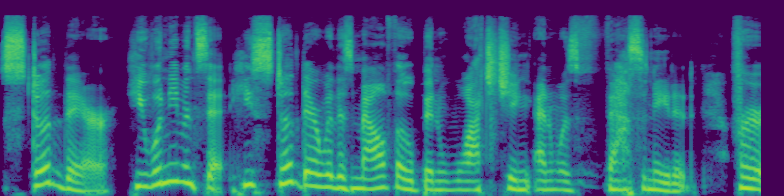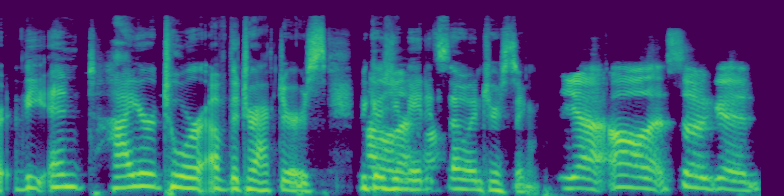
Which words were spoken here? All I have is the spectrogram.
stood there. He wouldn't even sit. He stood there with his mouth open, watching and was fascinated for the entire tour of the tractors because oh, you made it so interesting. Yeah. Oh, that's so good.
